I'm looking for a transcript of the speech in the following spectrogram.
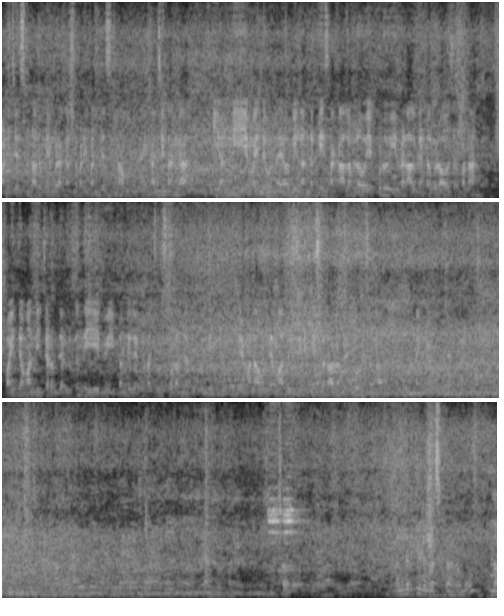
పని చేస్తున్నారు. మేము కూడా కష్టపడి పని చేస్తున్నాం. ఖచ్చితంగా ఈ అన్ని ఏమైతే ఉన్నాయో వీళ్ళందరికీ సకాలంలో ఎప్పుడు ఇరవై నాలుగు గంటలు కూడా అవసరమన్న వైద్యం అందించడం జరుగుతుంది. ఏమి ఇబ్బంది లేకుండా చూసుకోవడం జరుగుతుంది. ఏమైనా ఉంటే మా దృష్టికి తీసుకురావాలని కోరుతున్నాం థ్యాంక్ యూ అందరికీ నమస్కారము. నా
